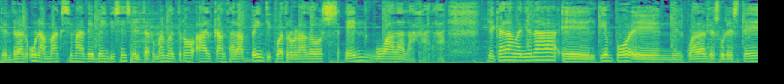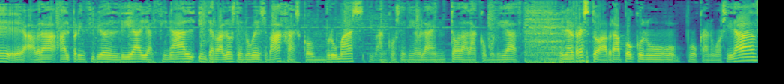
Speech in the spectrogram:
tendrán una máxima de 26 y el termómetro alcanzará 24 grados en Guadalajara. De cara a mañana, el tiempo en el cuadrante sureste eh, habrá al principio del día y al final intervalos de nubes bajas con brumas y bancos de niebla en toda la comunidad. El resto habrá poca nubosidad,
